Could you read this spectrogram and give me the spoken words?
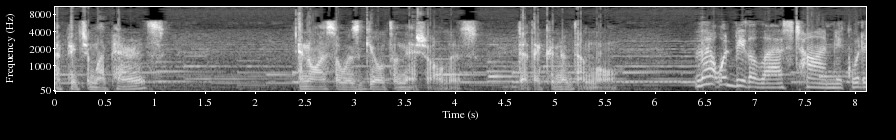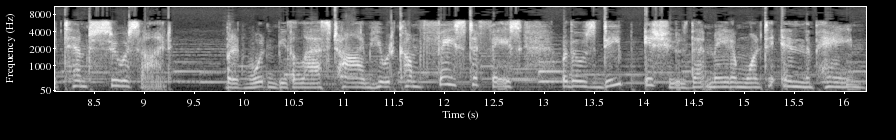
I pictured my parents, and all I saw was guilt on their shoulders that they couldn't have done more. That would be the last time Nick would attempt suicide. But it wouldn't be the last time he would come face to face with those deep issues that made him want to end the pain.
